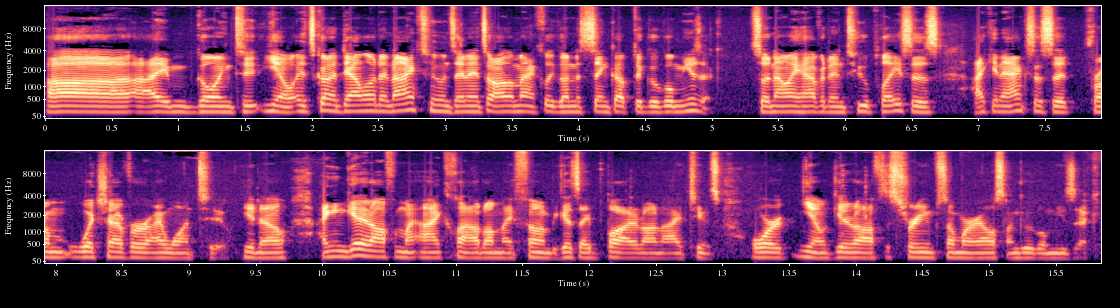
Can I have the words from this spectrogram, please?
Uh, I'm going to, you know, it's going to download in iTunes and it's automatically going to sync up to Google Music. So now I have it in two places. I can access it from whichever I want to. You know, I can get it off of my iCloud on my phone because I bought it on iTunes, or you know, get it off the stream somewhere else on Google Music.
